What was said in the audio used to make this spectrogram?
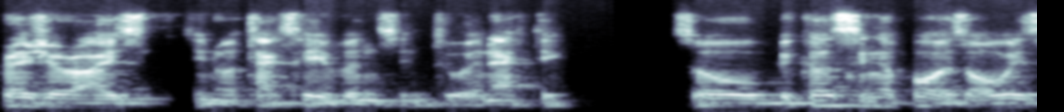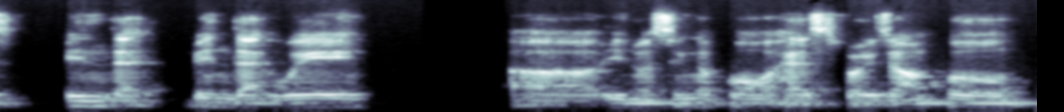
pressurized, you know, tax havens into enacting. So because Singapore has always been that been that way, uh, you know, Singapore has, for example,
